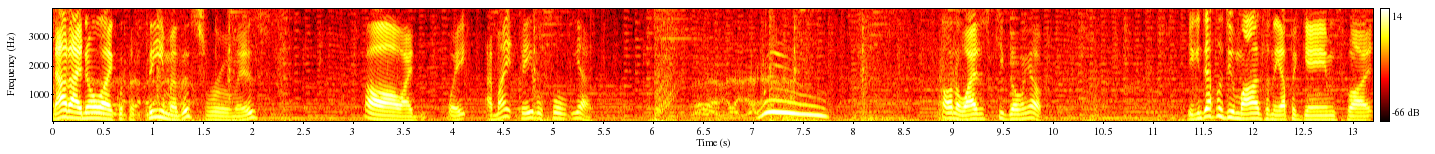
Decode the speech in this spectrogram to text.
Now that I know, like, what the theme of this room is. Oh, I... Wait, I might be able to still... Yeah. Woo! Oh, no, why just keep going up? You can definitely do mods on the Epic games, but...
